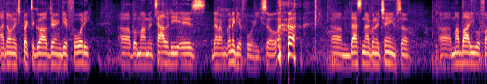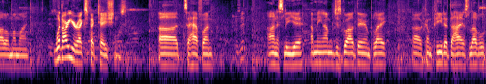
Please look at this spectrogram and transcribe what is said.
I don't expect to go out there and get 40, uh, but my mentality is that I'm going to get 40. So um, that's not going to change. So uh, my body will follow my mind. What are your expectations? Uh, to have fun. Is it? Honestly, yeah. I mean, I'm just go out there and play, uh, compete at the highest level.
